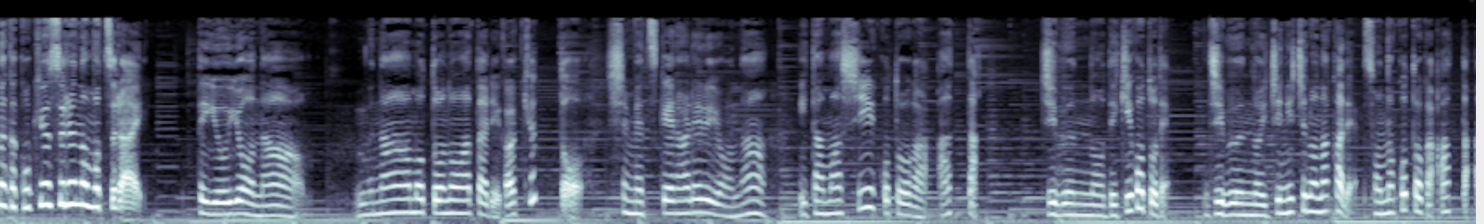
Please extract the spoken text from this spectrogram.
なんか呼吸するのも辛いっていうような胸元のあたりがキュッと締め付けられるような痛ましいことがあった。自分の出来事で自分の一日の中でそんなことがあった。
